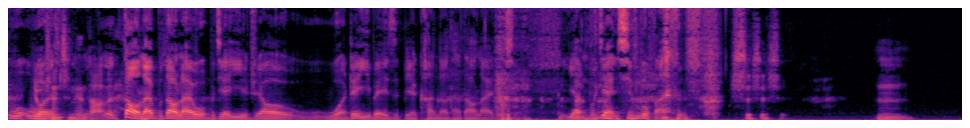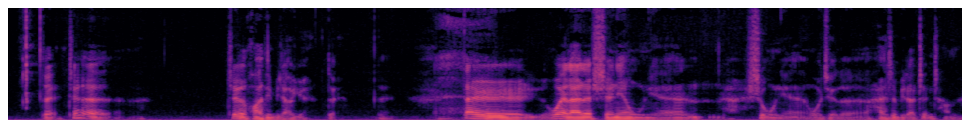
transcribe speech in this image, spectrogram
我我有生之年到来。到来不到来我不介意，只要我这一辈子别看到他到来就行。眼不见心不烦。是是是，嗯，对，这个这个话题比较远，对对。但是未来的十年、五年、十五年，我觉得还是比较正常的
